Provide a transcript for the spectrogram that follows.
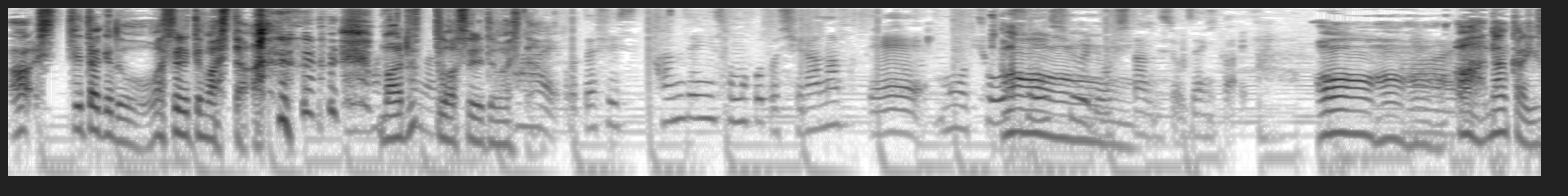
あ、知ってたけど忘れてました。まるっと忘れてました。はい、私完全にそのこと知らなくて、もう強制終了したんですよ、前回。ああ、はいああ、なんか言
